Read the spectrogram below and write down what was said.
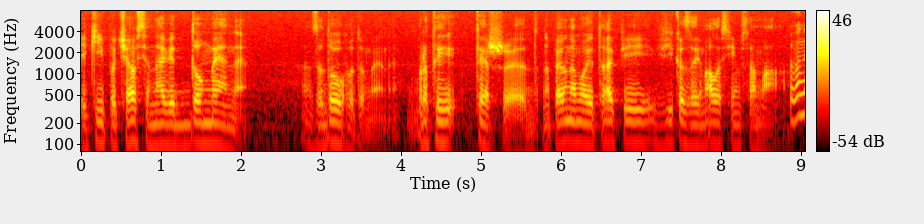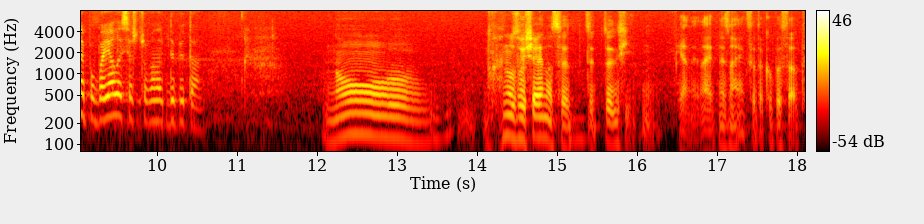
який почався навіть до мене, задовго до мене. Брати теж е, на певному етапі Віка займалася їм сама. Ви не побоялися, що вона дебютант? Ну, ну звичайно, це, це, це- я навіть не знаю, як це так описати.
